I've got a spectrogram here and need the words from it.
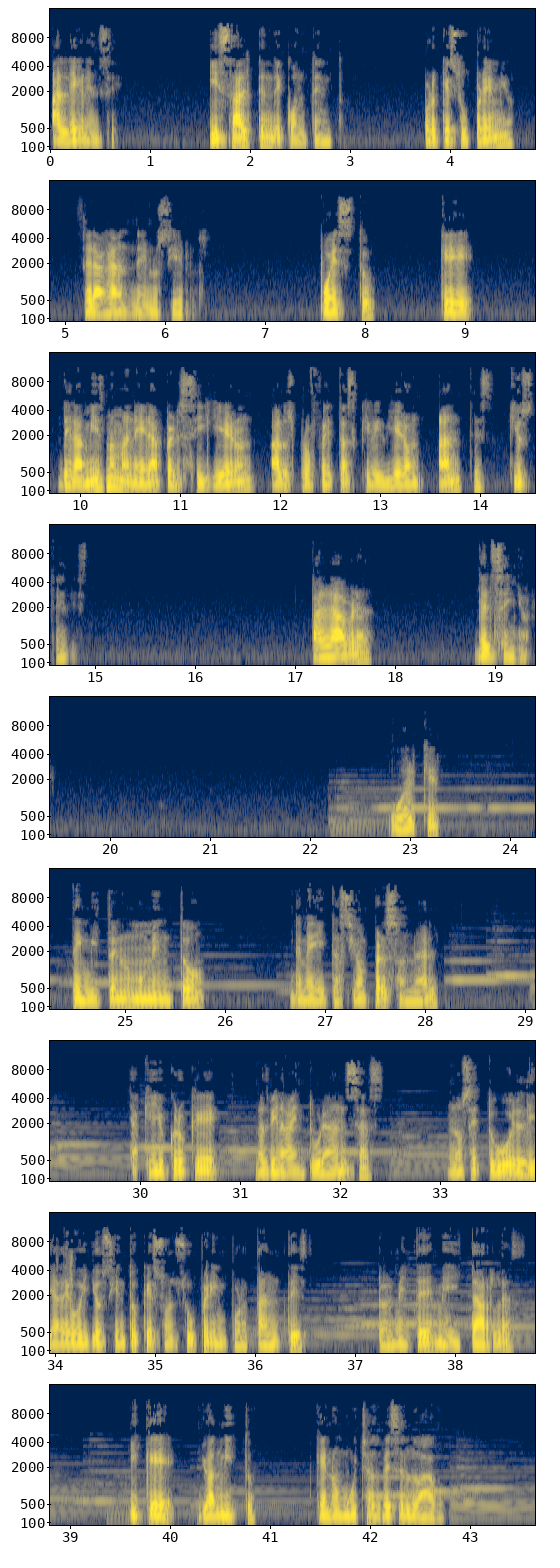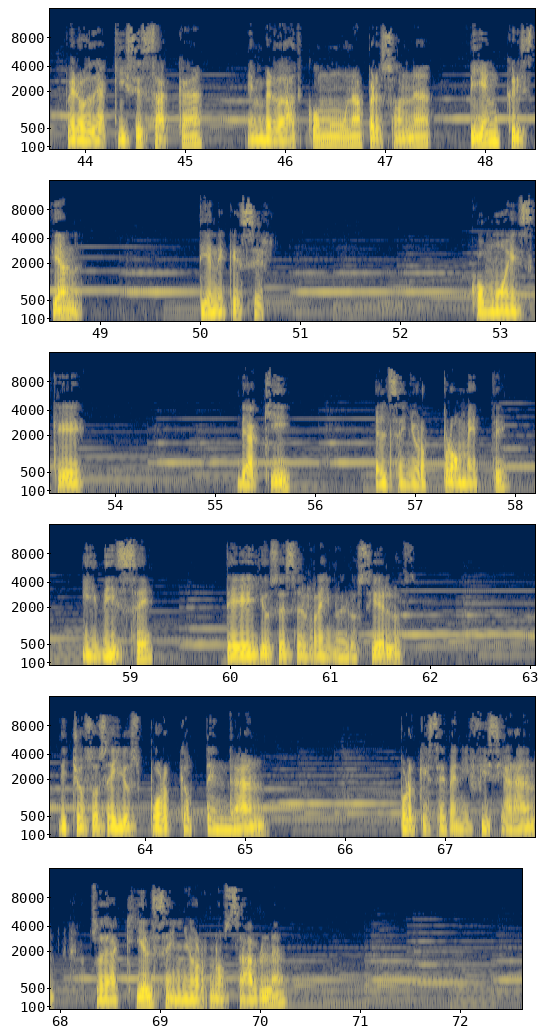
Alégrense y salten de contento, porque su premio será grande en los cielos, puesto que de la misma manera persiguieron a los profetas que vivieron antes que ustedes. Palabra del Señor. Walker, te invito en un momento de meditación personal, ya que yo creo que las bienaventuranzas, no sé tú, el día de hoy yo siento que son súper importantes realmente meditarlas y que yo admito que no muchas veces lo hago, pero de aquí se saca en verdad como una persona bien cristiana tiene que ser. ¿Cómo es que de aquí el Señor promete y dice, de ellos es el reino de los cielos? Dichosos ellos porque obtendrán, porque se beneficiarán. O sea, aquí el Señor nos habla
